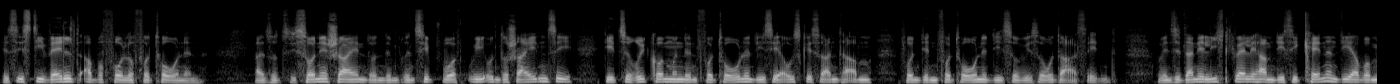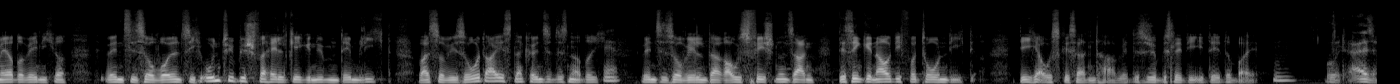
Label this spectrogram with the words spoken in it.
Es ist die Welt aber voller Photonen. Also die Sonne scheint und im Prinzip, wo, wie unterscheiden Sie die zurückkommenden Photonen, die Sie ausgesandt haben, von den Photonen, die sowieso da sind? Und wenn Sie dann eine Lichtquelle haben, die Sie kennen, die aber mehr oder weniger, wenn Sie so wollen, sich untypisch verhält gegenüber dem Licht, was sowieso da ist, dann können Sie das natürlich, ja. wenn Sie so wollen, da rausfischen und sagen, das sind genau die Photonen, die ich, die ich ausgesandt habe. Das ist ein bisschen die Idee dabei. Mhm. Gut, also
